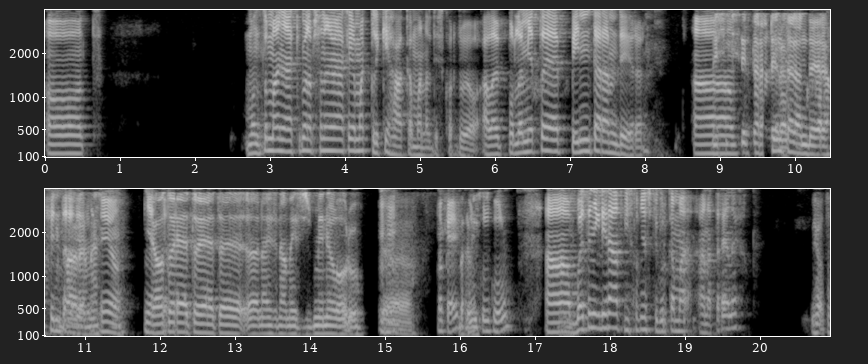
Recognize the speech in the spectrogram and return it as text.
od... On to má nějakýma napsané nějakýma kliky hákama na Discordu, jo, ale podle mě to je Pintarandir. Myslíš Fintarandir? Fintarandir. Fintarandir, jo. Jo, to je, to je, to je uh, nejznámý z Miniloru. Mhm. Jo. OK, cool, cool, cool. A budete někdy hrát výslovně s figurkama a na terénech? Jo, to,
